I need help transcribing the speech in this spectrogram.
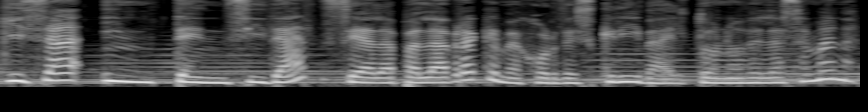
Quizá intensidad sea la palabra que mejor describa el tono de la semana,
